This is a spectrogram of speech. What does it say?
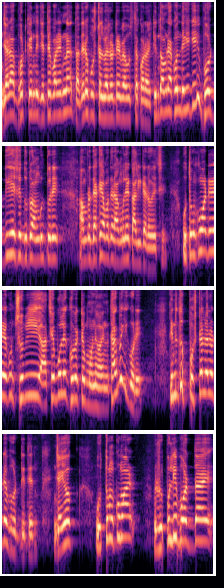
যারা ভোট কেন্দ্রে যেতে পারেন না, তাদেরও পোস্টাল ব্যালটের ব্যবস্থা করা হয়। কিন্তু আমরা এখন দেখি কি, ভোট দিয়ে এসে দুটো আঙ্গুল তুলে আমরা দেখে আমাদের আঙ্গুলের কালিটা রয়েছে। উত্তম কুমারের এরকম ছবি আছে বলে খুব একটা মনে হয় না। থাকবে কি করে? তিনি তো পোস্টাল ব্যালটে ভোট দিতেন। যাই হোক, উত্তম কুমার, রূপলি পর্দায়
